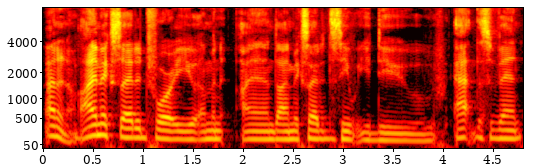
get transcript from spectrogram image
I don't know. I'm excited for you. I'm an, and I'm excited to see what you do at this event,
